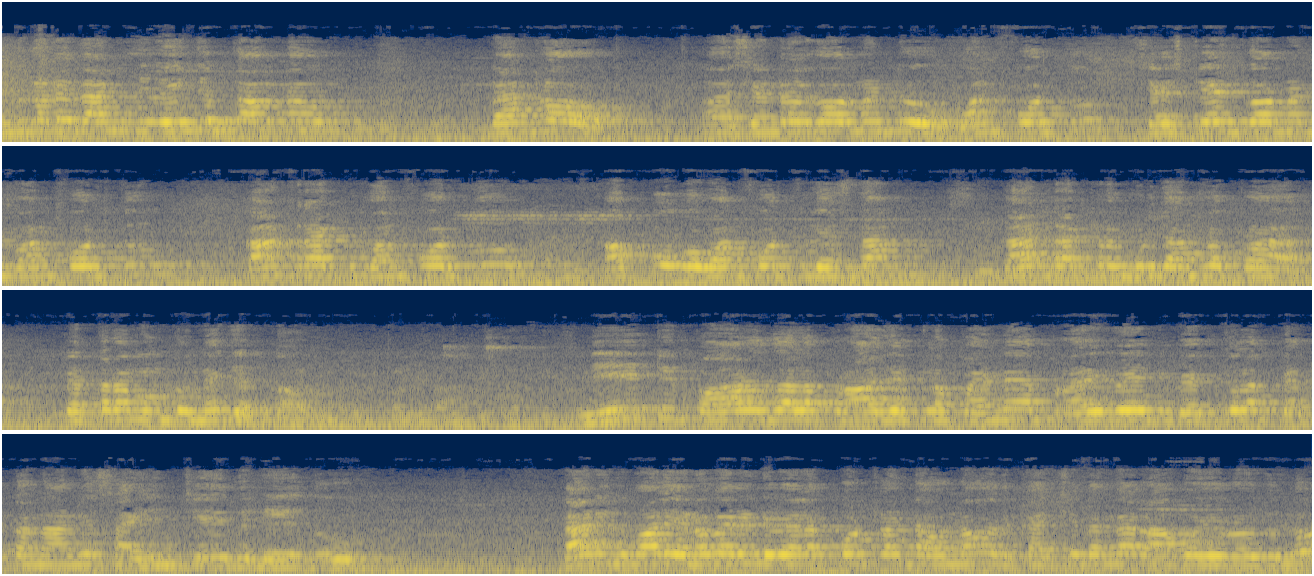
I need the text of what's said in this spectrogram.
ఎందుకంటే దాన్ని నువ్వేం చెప్తా ఉన్నావు? దాంట్లో central government one fourth state government one fourth contract one fourth అప్పు ఒక వన్ ఫోర్త్ చేస్తాం కాంట్రాక్టర్ కూడా దాంట్లో ప్ర- పెత్తనం ఉంటుందని చెప్తా నీటి పారుదల ప్రాజెక్టుల పైన ప్రైవేట్ వ్యక్తుల పెత్తనాన్ని సహించేది లేదు. దానికి వాళ్ళు ఎనభై రెండు వేల కోట్లు అంటా ఉన్నాం అది ఖచ్చితంగా రాబోయే రోజుల్లో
